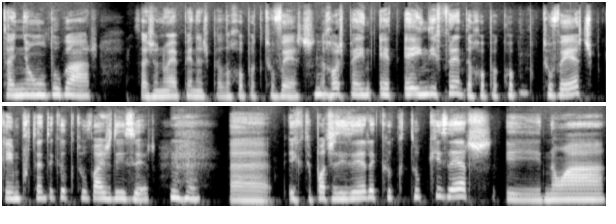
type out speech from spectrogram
tenha um lugar. Seja, não é apenas pela roupa que tu vestes. A roupa é, é, é indiferente a roupa que tu vestes, porque é importante aquilo que tu vais dizer. Ah, e que tu podes dizer aquilo que tu quiseres. E não há.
